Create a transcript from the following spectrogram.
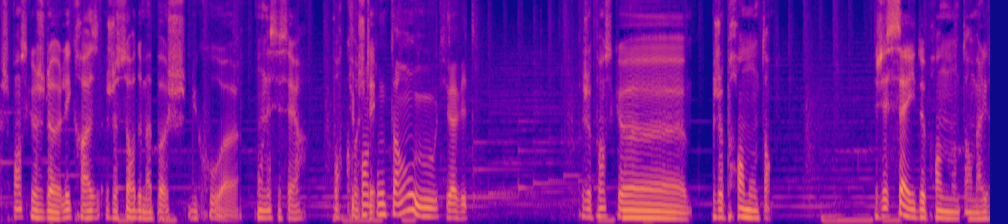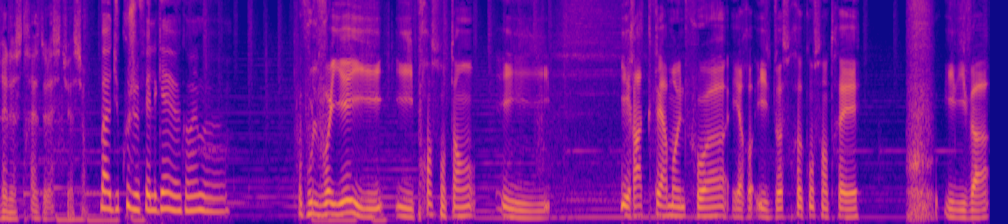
Je pense que je l'écrase. Je sors de ma poche, du coup, euh, mon nécessaire pour Tu prends crocheter. ton temps ou tu vas vite? Je pense que je prends mon temps. J'essaye de prendre mon temps malgré le stress de la situation. Bah, du coup, je fais le gay euh, quand même. euh. Vous le voyez, il, il prend son temps, il, il rate clairement une fois, il, re- il doit se reconcentrer, Ouf, il y va,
